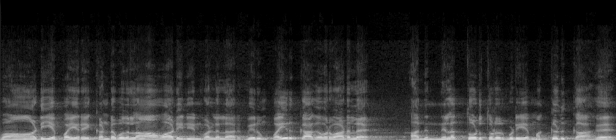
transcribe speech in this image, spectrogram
வாடிய பயிரை கண்டபோதெல்லாம் வாடினேன் வள்ளலார். வெறும் பயிருக்காக அவர் வாடலை. அந்த நிலத்தோடு தொடர்புடைய மக்களுக்காக.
